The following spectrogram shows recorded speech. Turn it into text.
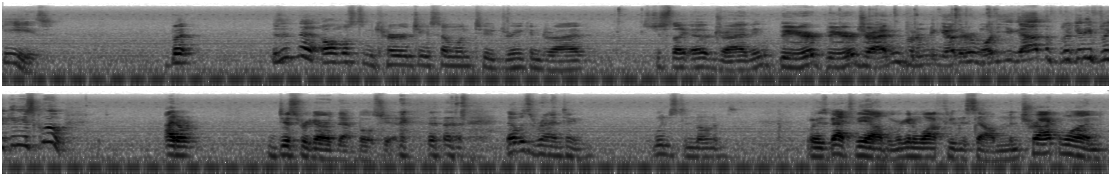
keys, but isn't that almost encouraging someone to drink and drive? It's just like, oh, driving, beer, beer, driving, put them together. What do you got? The flickety flickety squoo. I don't disregard that bullshit. that was ranting. Winston moments. Anyways, back to the album. We're gonna walk through this album. And track one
